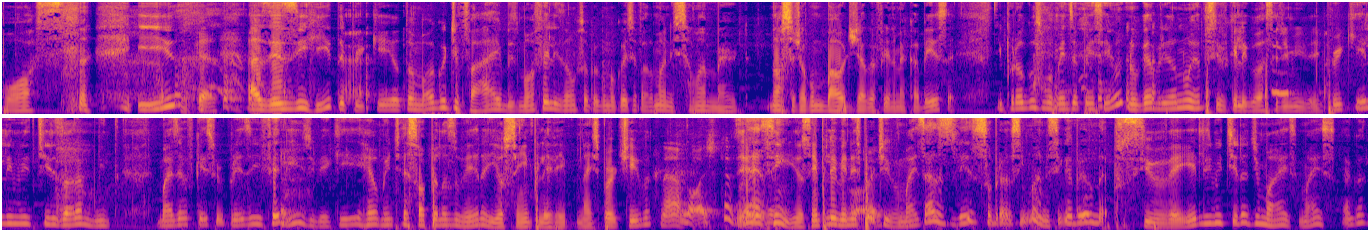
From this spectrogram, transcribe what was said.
bosta. E isso, cara, às vezes irrita, porque eu tô mó good vibes, mó felizão sobre alguma coisa. Você fala, mano, isso é uma merda. Nossa, joga um balde de água fria na minha cabeça. E por alguns momentos eu pensei, mano, o Gabriel não é possível que ele gosta de mim, velho. Porque ele me tesoura muito. Mas eu fiquei surpreso e feliz de ver que realmente é só pela zoeira. E eu sempre levei na esportiva. Não, lógico que é. É, sim, eu sempre levei na esportiva. Mas às vezes sobrava assim, mano, esse Gabriel não é possível, velho. Ele me tira demais. Mas agora,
